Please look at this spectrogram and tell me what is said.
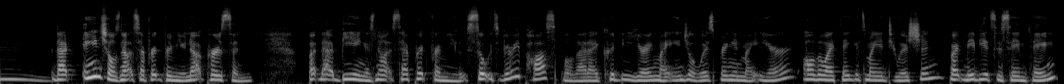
Mm. That angel is not separate from you, not person, but that being is not separate from you. So it's very possible that I could be hearing my angel whispering in my ear, although I think it's my intuition, but maybe it's the same thing.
